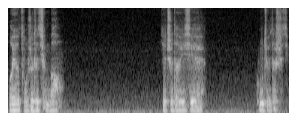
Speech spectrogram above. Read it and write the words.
我有组织的情报，也知道一些公爵的事情。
